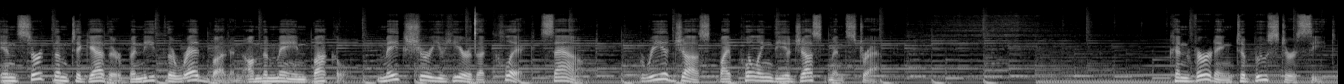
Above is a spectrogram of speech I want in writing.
Insert them together beneath the red button on the main buckle. Make sure you hear the click sound. Readjust by pulling the adjustment strap. Converting to booster seat.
